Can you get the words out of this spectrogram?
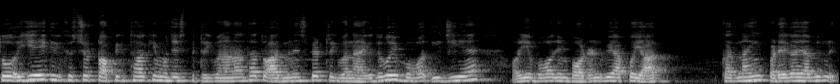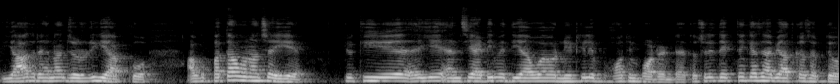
तो ये एक रिक्वेस्टेड टॉपिक था कि मुझे इस पर ट्रिक बनाना था तो आज मैंने इस पर ट्रिक बनाया। देखो, ये बहुत ईजी है और ये बहुत इंपॉर्टेंट भी, आपको याद करना ही पड़ेगा या फिर याद रहना ज़रूरी है आपको। आपको पता होना चाहिए। क्योंकि ये एनसीईआरटी में दिया हुआ है और नीट के लिए बहुत इंपॉर्टेंट है। तो चलिए देखते हैं कैसे आप याद कर सकते हो।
